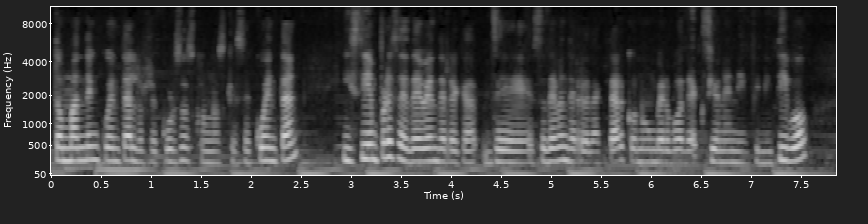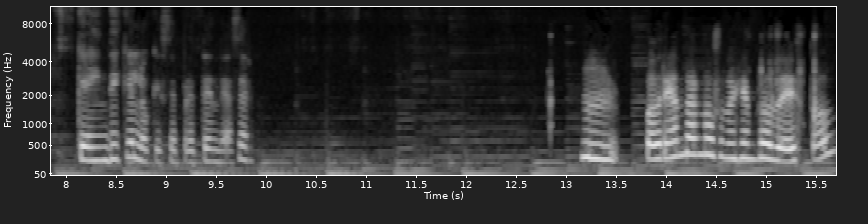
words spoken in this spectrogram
tomando en cuenta los recursos con los que se cuentan y siempre se deben de, se deben de redactar con un verbo de acción en infinitivo que indique lo que se pretende hacer. ¿Podrían darnos un ejemplo de esto?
